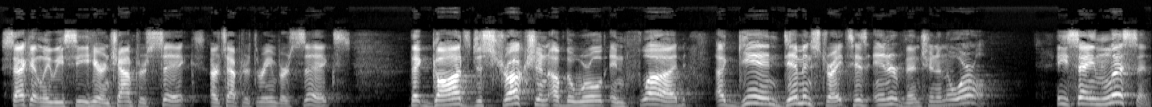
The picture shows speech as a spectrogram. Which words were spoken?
Secondly, we see here in chapter 6, or chapter 3 and verse 6, that God's destruction of the world in flood again demonstrates his intervention in the world. He's saying, listen,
